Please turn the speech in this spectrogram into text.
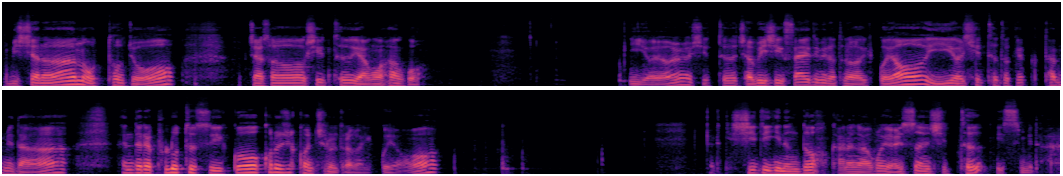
미션은 오토조 앞좌석 시트 양호하고 2열 시트 접이식 사이드미러 들어가 있고요. 2열 시트도 깨끗합니다. 핸들에 블루투스 있고 크루즈 컨트롤 들어가 있고요. 이렇게 CD 기능도 가능하고 열선 시트 있습니다.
